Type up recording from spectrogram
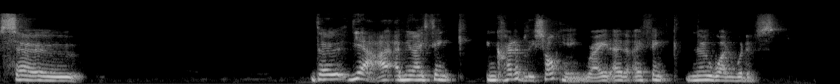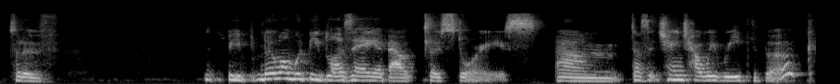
so though yeah I, I mean i think incredibly shocking right I, I think no one would have sort of be no one would be blasé about those stories. Um, does it change how we read the book?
